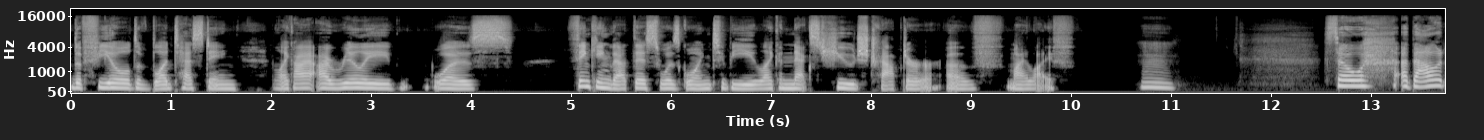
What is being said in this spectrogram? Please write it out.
the field of blood testing. Like, I, I really was thinking that this was going to be like a next huge chapter of my life. Hmm. So, about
